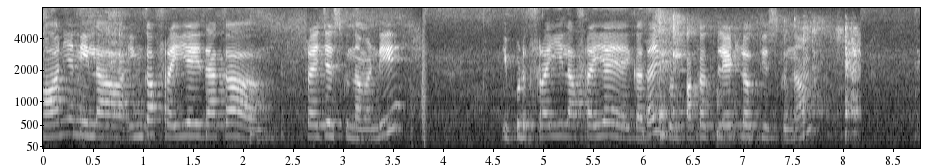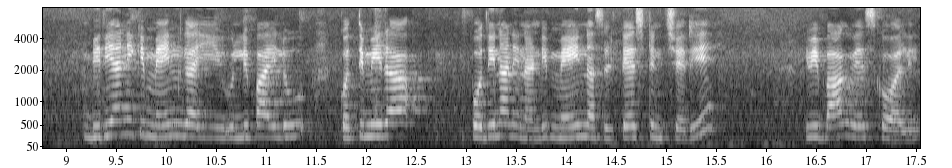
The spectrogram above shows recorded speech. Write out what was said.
ఆనియన్ ఇలా ఇంకా ఫ్రై అయ్యేదాకా ఫ్రై చేసుకుందామండి. ఇప్పుడు ఫ్రై ఇలా ఫ్రై అయ్యాయి కదా ఇప్పుడు పక్కకు ప్లేట్లోకి తీసుకుందాం. బిర్యానీకి మెయిన్గా ఈ ఉల్లిపాయలు కొత్తిమీర పుదీనానేనండి మెయిన్ అసలు టేస్ట్ ఇచ్చేది. ఇవి బాగా వేసుకోవాలి.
